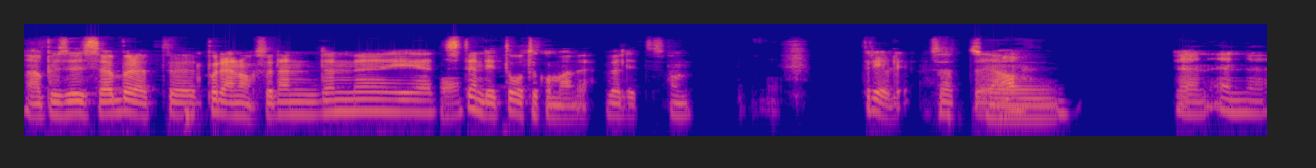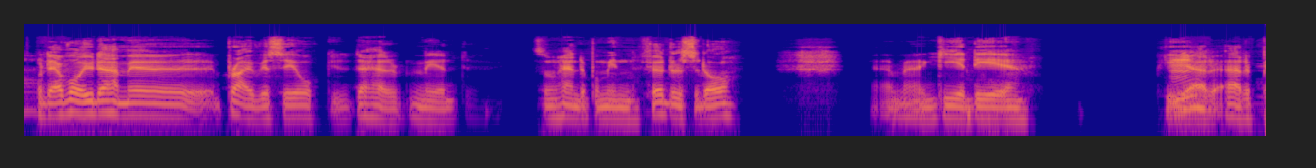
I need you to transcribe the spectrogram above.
Ja, precis. Jag har börjat eh, på den också. Den, den eh, är Ja. ständigt återkommande. Väldigt som, trevlig. Så att, Så, eh, ja. En, en, eh, Och det var ju det här med privacy och det här med som hände på min födelsedag. Eh, Med GD, PR, RP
